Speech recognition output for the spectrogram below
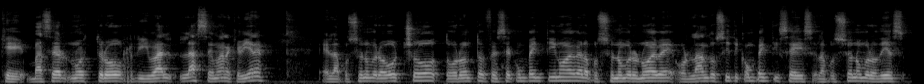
que va a ser nuestro rival la semana que viene. En la posición número 8, Toronto FC con 29. En la posición número 9, Orlando City con 26. En la posición número 10,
